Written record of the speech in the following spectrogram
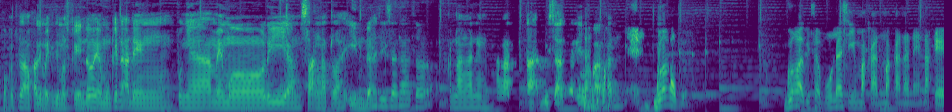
pokoknya pertama kali McD masuk ke Indo ya mungkin ada yang punya memori yang sangatlah indah di sana atau kenangan yang sangat tak bisa terlupakan Gua nggak gua nggak bisa muna sih makan makanan enak ya.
